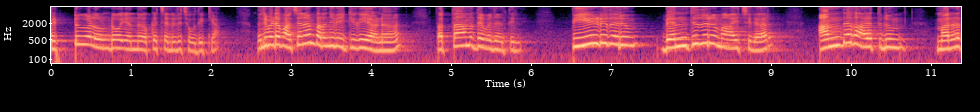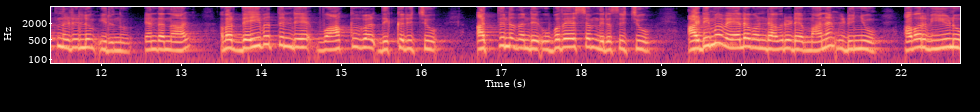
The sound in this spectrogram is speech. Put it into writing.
കെട്ടുകളുണ്ടോ എന്നൊക്കെ ചിലർ ചോദിക്കാം. എന്നിവിടെ വചനം പറഞ്ഞു വയ്ക്കുകയാണ് പത്താമത്തെ വചനത്തിൽ. പീഡിതരും ബന്ധിതരുമായ ചിലർ അന്ധകാരത്തിലും മരണത്തിനിടയിലും ഇരുന്നു. എന്തെന്നാൽ അവർ ദൈവത്തിന്റെ വാക്കുകൾ ധിക്കരിച്ചു അത്യുന്നതന്റെ ഉപദേശം നിരസിച്ചു അടിമ വേല കൊണ്ട് അവരുടെ മനം ഇടിഞ്ഞു അവർ വീണു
